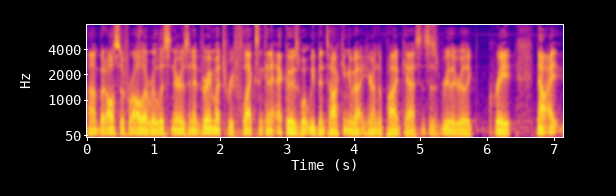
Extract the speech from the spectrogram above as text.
uh, but also for all of our listeners. And it very much reflects and kind of echoes what we've been talking about here on the podcast. This is really, really great. Now, I,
